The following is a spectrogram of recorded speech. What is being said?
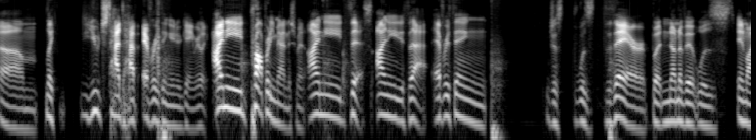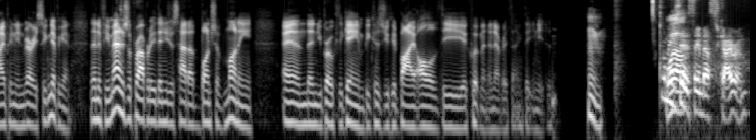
um like you just had to have everything in your game. You're like, I need property management. I need this. I need that. Everything just was there, but none of it was, in my opinion, very significant. And then if you managed the property, then you just had a bunch of money, and then you broke the game because you could buy all of the equipment and everything that you needed. I mean, you say the same about Skyrim.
